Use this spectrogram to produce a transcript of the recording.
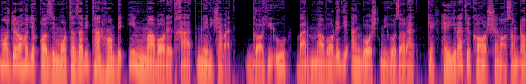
ماجراهای قاضی مرتضوی تنها به این موارد ختم نمی شود. گاهی او بر مواردی انگشت می‌گذارد که حیرت کارشناسان را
